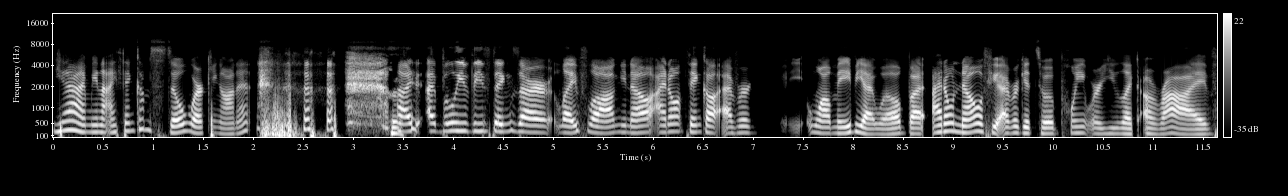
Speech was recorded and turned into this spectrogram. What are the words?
yeah i mean i think i'm still working on it I, I believe these things are lifelong you know i don't think i'll ever well maybe i will but i don't know if you ever get to a point where you like arrive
